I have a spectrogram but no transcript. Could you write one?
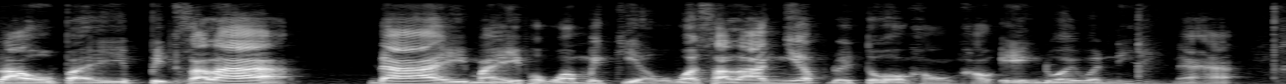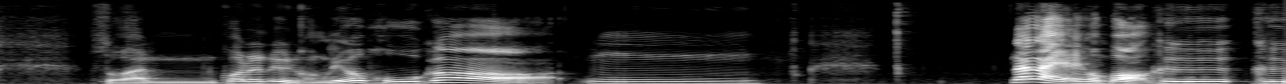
เราไปปิดซาร่า ได้ไหมผมว่าไม่เกี่ยว ผมว่าซาร่าเงียบด้วยตัวของเขาเองด้วยวันนี้นะฮะ ส่วนคนอื่นๆของลิเวอร์พูลก็อืมนั่นแหละอย่างที่ผมบอกคือ คือ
